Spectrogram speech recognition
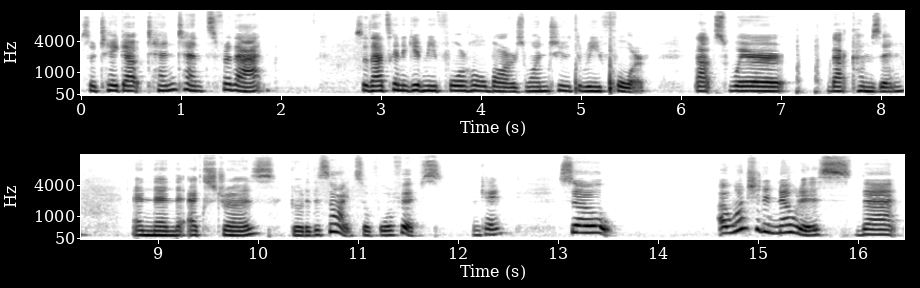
So take out 10 tenths for that. So that's going to give me four whole bars. One, two, three, four. That's where that comes in. And then the extras go to the side. So four fifths. Okay? So I want you to notice that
